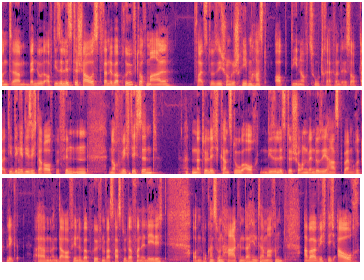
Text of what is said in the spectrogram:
Und ähm, wenn du auf diese Liste schaust, dann überprüf doch mal, falls du sie schon geschrieben hast, ob die noch zutreffend ist, ob da die Dinge, die sich darauf befinden, noch wichtig sind. Natürlich kannst du auch diese Liste schon, wenn du sie hast, beim Rückblick ähm, daraufhin überprüfen, was hast du davon erledigt und wo kannst du einen Haken dahinter machen. Aber wichtig auch,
